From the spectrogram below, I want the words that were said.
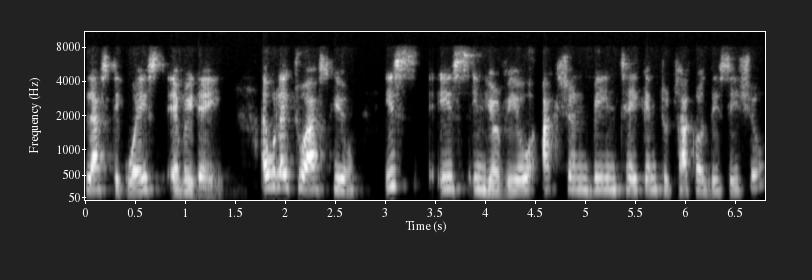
plastic waste every day. I would like to ask you, is, is in your view, action being taken to tackle this issue?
